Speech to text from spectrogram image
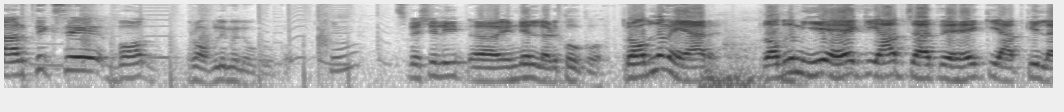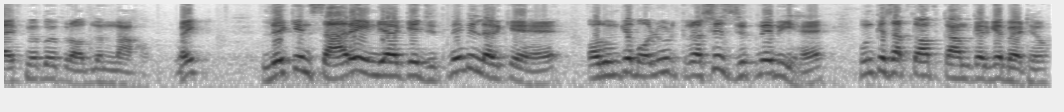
कार्तिक से बहुत प्रॉब्लम है लोगों को स्पेशली इंडियन लड़कों को प्रॉब्लम है यार प्रॉब्लम ये है कि आप चाहते हैं कि आपकी लाइफ में कोई प्रॉब्लम ना हो राइट लेकिन सारे इंडिया के जितने भी लड़के हैं और उनके बॉलीवुड क्रशेस जितने भी हैं, उनके साथ तो आप काम करके बैठे हो।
